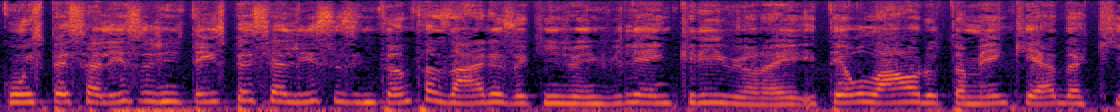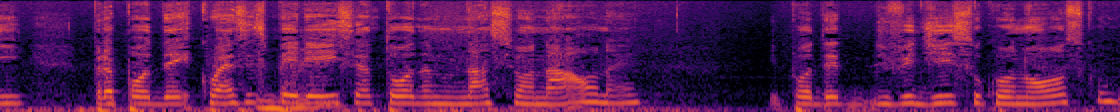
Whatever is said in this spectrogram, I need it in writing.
com especialistas, a gente tem especialistas em tantas áreas aqui em Joinville, é incrível, né? E ter o Lauro também, que é daqui, para poder, com essa experiência uhum. toda nacional, né? E poder dividir isso conosco.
